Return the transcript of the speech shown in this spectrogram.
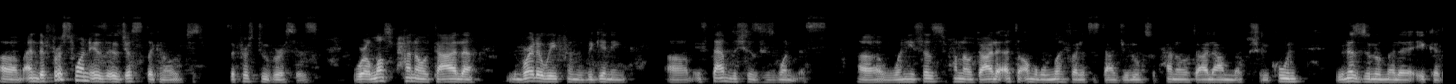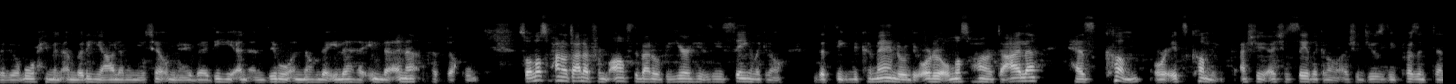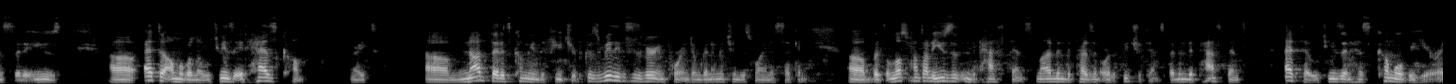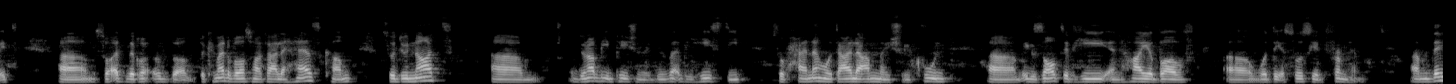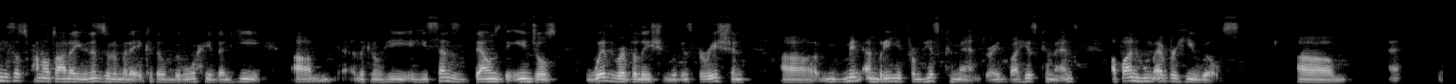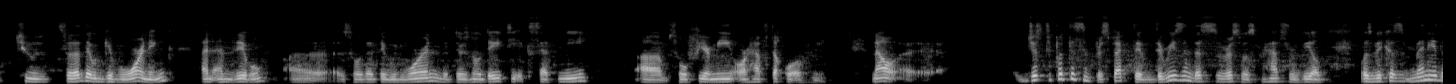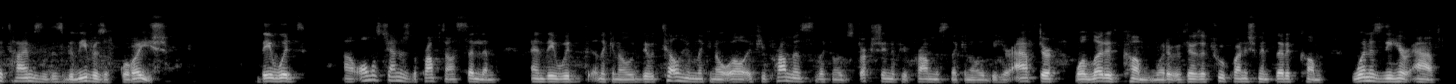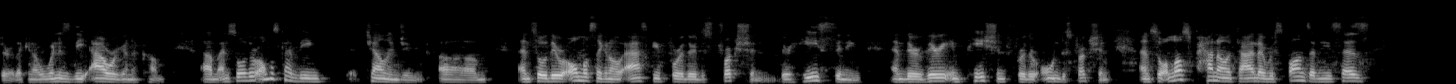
Um, and the first one is, is just like, you know, just the first two verses where Allah subhanahu wa ta'ala, right away from the beginning, um, establishes his oneness. Uh, when he says subhanahu wa ta'ala, أتى أمر الله فلا تستعجلوه سبحانه وتعالى عما تشركون ينزل الملائكة بالروح من أمره على من يشاء من عباده أن أنذروا أنه لا إله إلا أنا فاتقون. So Allah subhanahu wa ta'ala from off the bat over here, he's, he's saying like, you know, that the, the command or the order of Allah subhanahu wa ta'ala has come or it's coming. Actually, I should say like, you know, I should use the present tense that it used. Uh, أتى أمر الله, which means it has come, right? Um, not that it's coming in the future, because really this is very important. I'm going to mention this why in a second. Uh, but Allah subhanahu wa ta'ala uses it in the past tense, not in the present or the future tense, but in the past tense, ata, which means it has come over here, right? Um, so the, the, the, command of Allah subhanahu wa ta'ala has come. So do not um, do not be impatient, do not be hasty. Subhanahu wa ta'ala amma yushrikun, um, exalted he and high above uh, what they associate from him. Um, then he says subhanahu wa ta'ala yunazzilu malaikatahu biruhi then he um, like you know he he sends down the angels with revelation with inspiration uh, min amrihi from his command right by his command upon whomever he wills. Um, to so that they would give warning and anziru uh, so that they would warn that there's no deity except me um, so fear me or have taqwa of me. Now just to put this in perspective, the reason this verse was perhaps revealed was because many of the times the disbelievers of Quraysh, they would uh, almost challenge the Prophet ﷺ and they would like you know they would tell him like you know well if you promise like you know destruction if you promise like you know the hereafter well let it come. Whatever if there's a true punishment let it come. When is the hereafter? Like you know when is the hour going to come? Um, and so they're almost kind of being challenging um, and so they were almost like you know asking for their destruction they're hastening and they're very impatient for their own destruction. And so allah subhanahu wa ta'ala responds and he says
